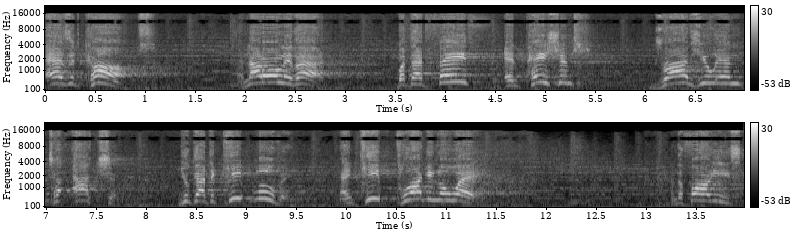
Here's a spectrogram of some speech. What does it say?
as it comes. And not only that, but that faith and patience drives you into action. You've got to keep moving and keep plugging away. In the Far East,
